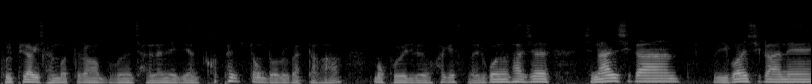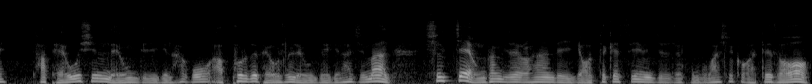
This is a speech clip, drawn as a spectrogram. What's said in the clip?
불필요하게 잘못 들어간 부분을 잘라내기 위한 컷 편집 정도를 갖다가 한번 보여드리도록 하겠습니다. 이거는 사실 지난 시간 이번 시간에 다 배우시는 내용들이긴 하고 앞으로도 배우실 내용들이긴 하지만 실제 영상 제작을 하는데 이게 어떻게 쓰이는지도 좀 궁금하실 것 같아서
